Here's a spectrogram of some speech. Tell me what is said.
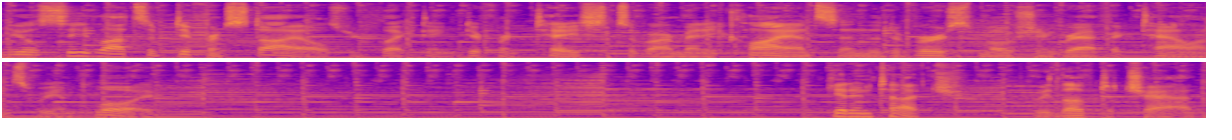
You'll see lots of different styles reflecting different tastes of our many clients and the diverse motion graphic talents we employ. Get in touch. We'd love to chat.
